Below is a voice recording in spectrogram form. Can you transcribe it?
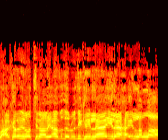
Waxaa kaloo inoo tilmaamay afdalu dikri laa ilaaha ila allah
